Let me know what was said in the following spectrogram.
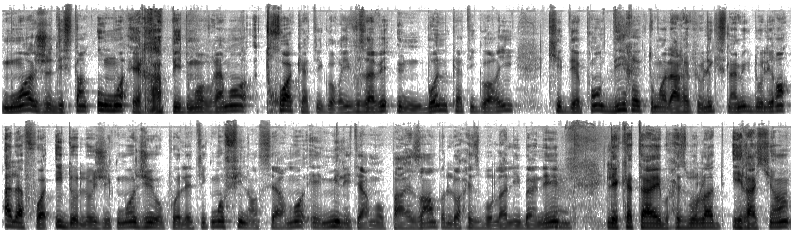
Moi, je distingue au moins et rapidement vraiment trois catégories. Vous avez une bonne catégorie qui dépend directement de la République islamique de l'Iran, à la fois idéologiquement, géopolitiquement, financièrement et militairement. Par exemple, le Hezbollah libanais, mm. les Kataib Hezbollah irakiens,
